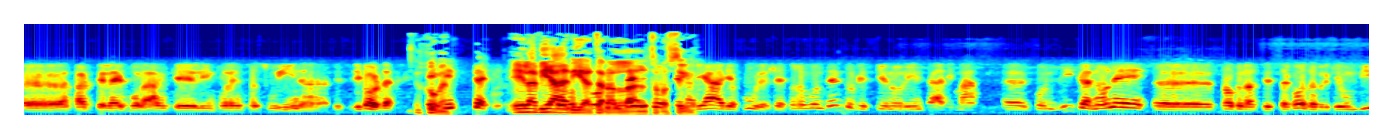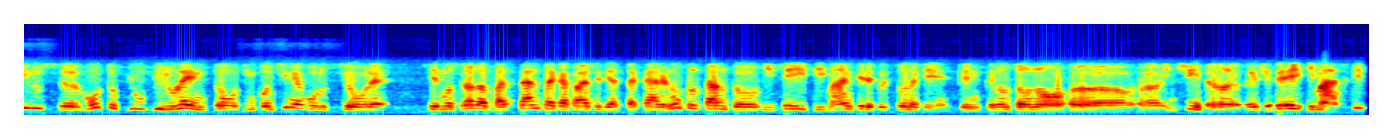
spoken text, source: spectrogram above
eh, a parte l'Ebola anche l'influenza suina, se si ricorda. E, cioè, e, la viaria tra l'altro, sì. La viaria pure, cioè, sono contento che siano orientati, ma eh, con Zika non è eh, proprio la stessa cosa perché è un virus molto più virulento, in continua evoluzione, si è mostrato abbastanza capace di attaccare non soltanto i feti ma anche le persone che, che, che non sono uh, incinte, le donne che sono incinte e i maschi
